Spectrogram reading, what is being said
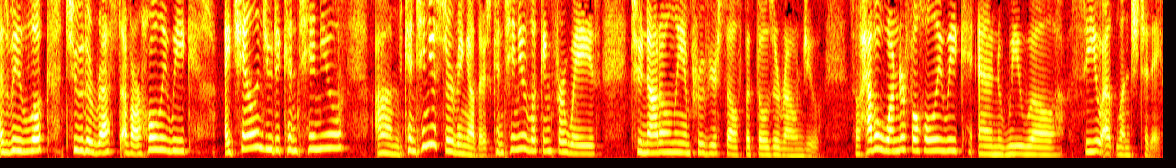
As we look to the rest of our Holy Week, I challenge you to continue, um, continue serving others, continue looking for ways to not only improve yourself but those around you. So have a wonderful Holy Week, and we will see you at lunch today.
